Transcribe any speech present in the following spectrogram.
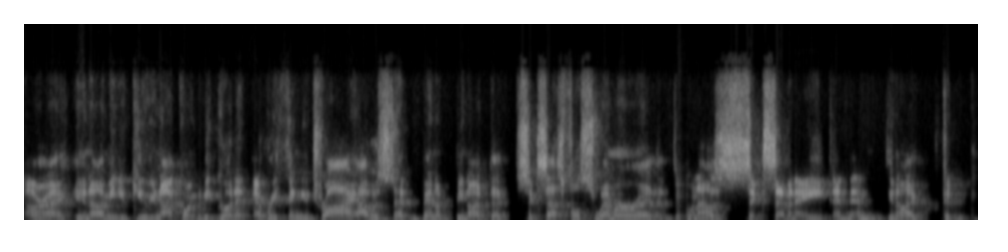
All right. You know, I mean, you, you're not going to be good at everything you try. I was, had been a, you know, a successful swimmer when I was six, seven, eight, and, and, you know, I could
